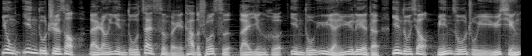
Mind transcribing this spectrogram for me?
用印度制造来让印度再次伟大的说辞，来迎合印度愈演愈烈的印度教民族主义舆情。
